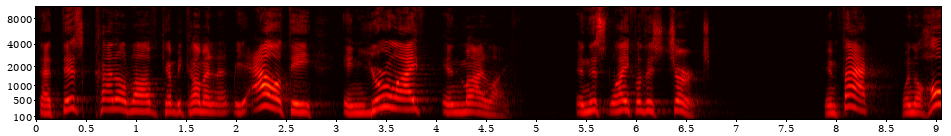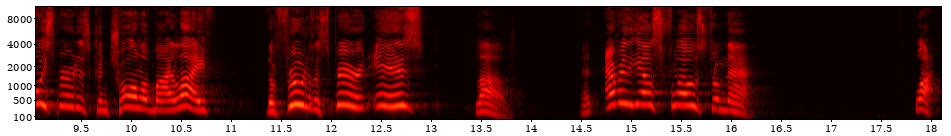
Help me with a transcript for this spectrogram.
that this kind of love can become a reality in your life, in my life, in this life of this church. In fact, when the Holy Spirit is control of my life, the fruit of the Spirit is love. And everything else flows from that. What?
